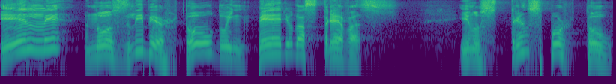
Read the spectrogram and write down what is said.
Ele nos libertou do império das trevas e nos transportou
